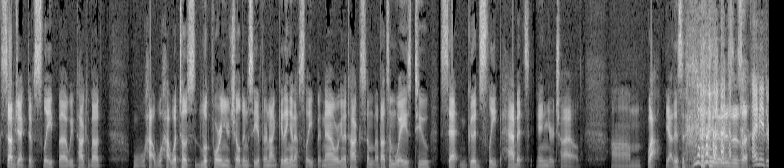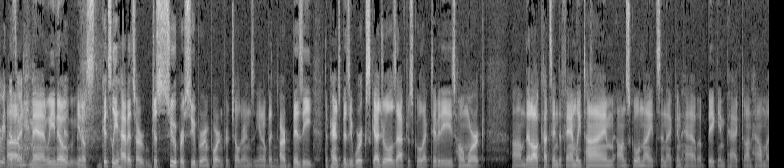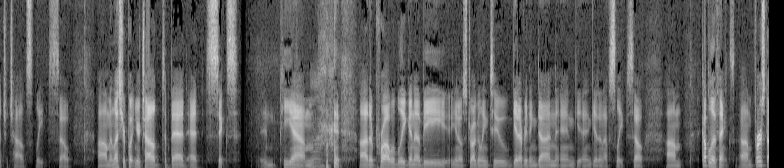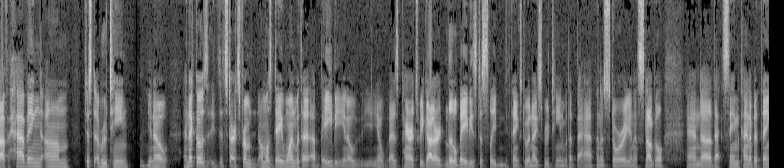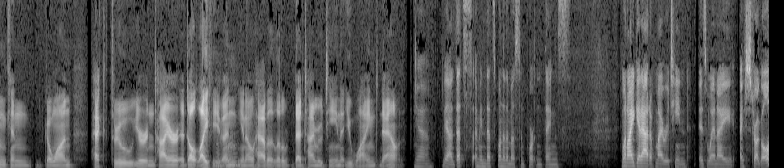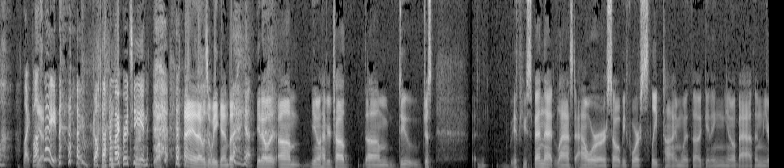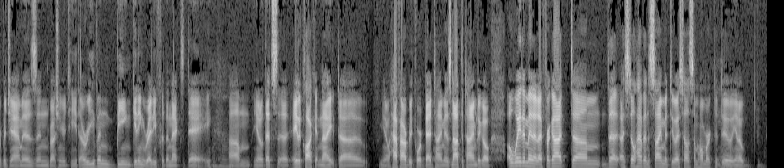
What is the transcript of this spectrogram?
subject of sleep. Uh, we've talked about how, how, what to look for in your children to see if they're not getting enough sleep. But now we're going to talk some about some ways to set good sleep habits in your child. Um, wow, yeah, this is this is a, I need to read this um, one. man, we know you know good sleep habits are just super super important for children's. You know, but Mm-hmm. our busy the parents' busy work schedules, after school activities, homework. Um, that all cuts into family time on school nights, and that can have a big impact on how much a child sleeps. So, um, unless you're putting your child to bed at six in p.m., Mm. uh, they're probably going to be you know struggling to get everything done and get, and get enough sleep. So, um, a couple of things. Um, first off, having um, just a routine, you know, and that goes. It starts from almost day one with a, a baby. You know, you, you know, as parents, we got our little babies to sleep thanks to a nice routine with a bath and a story and a snuggle, and uh, that same kind of a thing can go on. Heck, through your entire adult life, even you know, have a little bedtime routine that you wind down. Yeah. Yeah. That's, I mean, that's one of the most important things. When I get out of my routine is when I, I struggle. Like last Yeah. night, I got out of my routine. well, hey, that was a weekend, but Yeah. you know, um, you know, have your child um, do just if you spend that last hour or so before sleep time with uh, getting you know a bath and your pajamas and brushing your teeth, or even being getting ready for the next day, um, you know, that's uh, eight o'clock at night. Uh, you know, half hour before bedtime is not the time to go. Oh, wait a minute! I forgot um, that I still have an assignment due. I still have some homework to do. You know,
